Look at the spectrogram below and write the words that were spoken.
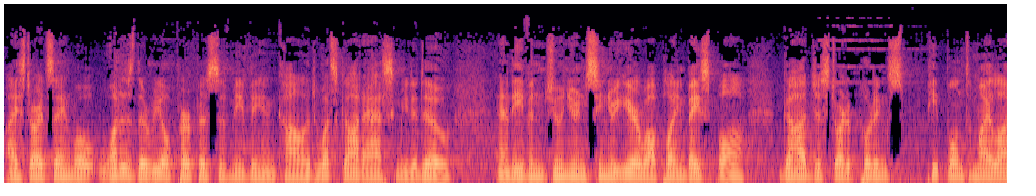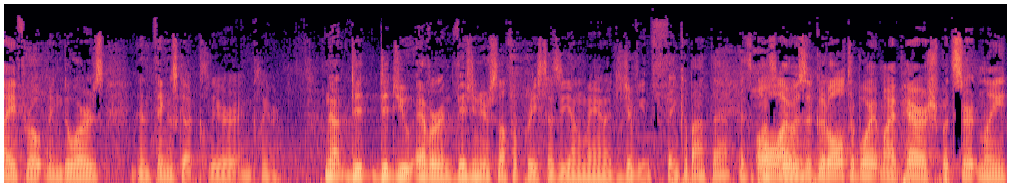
I started saying, well, what is the real purpose of me being in college? What's God asking me to do? And even junior and senior year while playing baseball, God just started putting people into my life or opening doors, and things got clearer and clearer. Now, did did you ever envision yourself a priest as a young man, or did you ever even think about that? Oh, I was a good altar boy at my parish, but certainly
